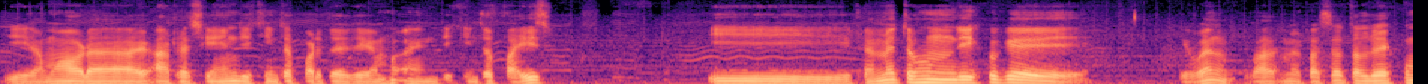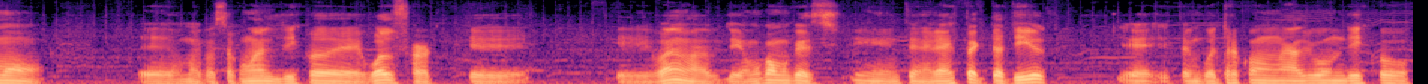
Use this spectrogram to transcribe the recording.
digamos ahora a residir en distintas partes, digamos, en distintos países. Y realmente es un disco que, que bueno, me pasa tal vez como eh, me pasó con el disco de Welfare, que, que, bueno, digamos como que sin tener expectativas, eh, te encuentras con algo, un disco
